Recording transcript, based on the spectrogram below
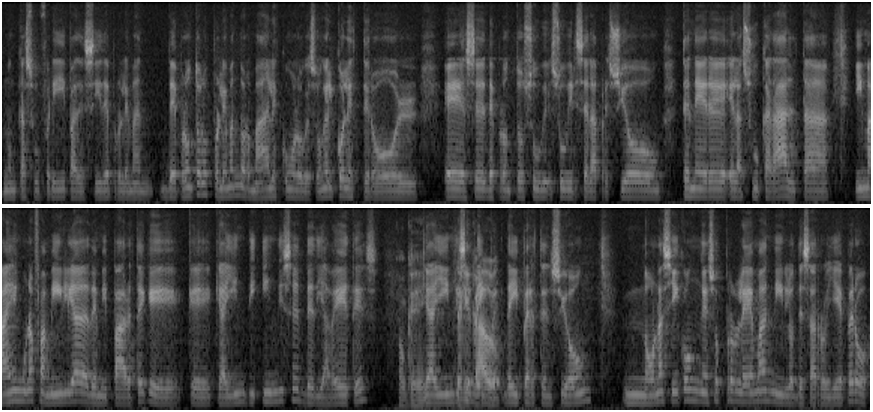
Nunca sufrí, padecí de problemas, de pronto los problemas normales como lo que son el colesterol, ese, de pronto subi- subirse la presión, tener eh, el azúcar alta, y más en una familia de mi parte que, que- que hay índices de diabetes, que hay índices de hipertensión. No nací con esos problemas ni los desarrollé, pero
